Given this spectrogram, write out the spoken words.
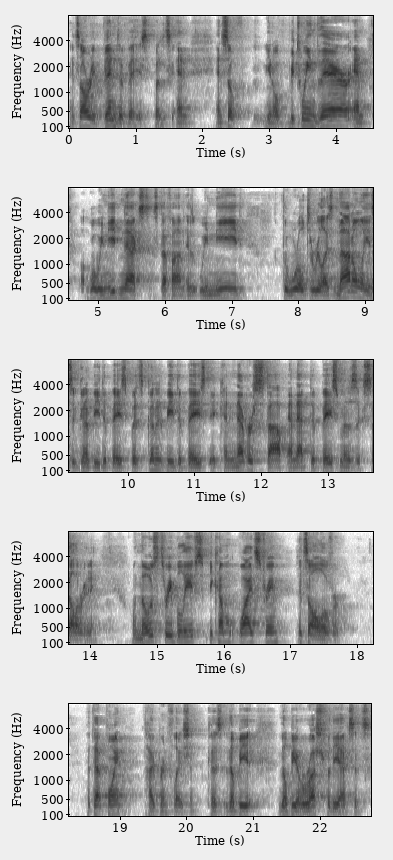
It's already been debased, but it's and and so you know between there and what we need next, Stephan, is we need the world to realize not only is it going to be debased, but it's going to be debased. It can never stop, and that debasement is accelerating. When those three beliefs become widestream, it's all over. At that point, hyperinflation, because there'll be there'll be a rush for the exits.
